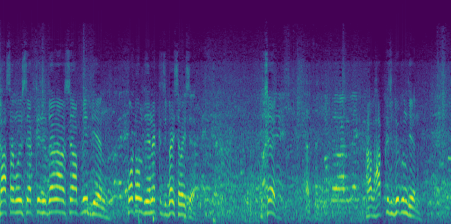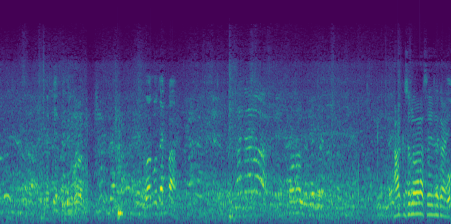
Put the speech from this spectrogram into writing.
কাঁচা মরিচ এক কেজি দেন আর আপনি দেন। পটল দেন এক কেজি বাইসে বাইসে। বুঝছেন? আর হাফ কেজি বেগুন দেন। আর কিছু নেওয়ার আছে এই জায়গায়?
